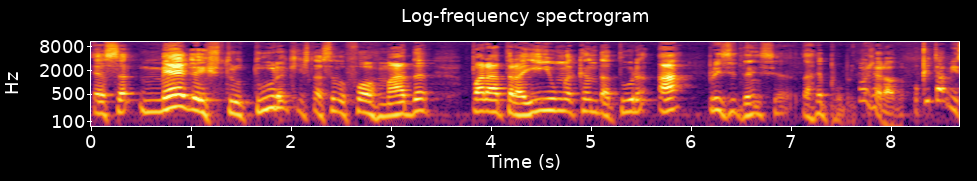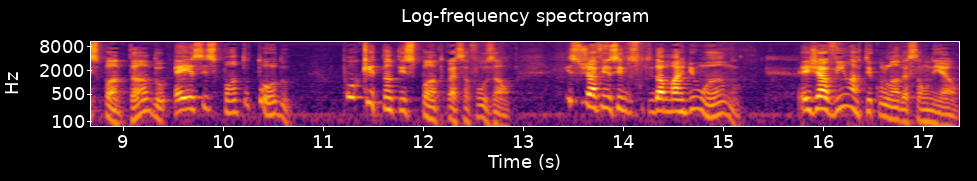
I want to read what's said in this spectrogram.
essa mega estrutura que está sendo formada para atrair uma candidatura à presidência da República. Ô, Geraldo, o que está me espantando é esse espanto todo. Por que tanto espanto com essa fusão? Isso já vinha sendo discutido há mais de um ano. Eles já vinham articulando essa união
